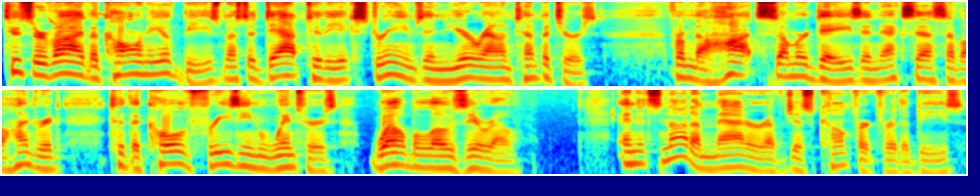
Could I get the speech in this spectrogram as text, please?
To survive, a colony of bees must adapt to the extremes in year round temperatures, from the hot summer days in excess of 100 to the cold, freezing winters well below zero. And it's not a matter of just comfort for the bees.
